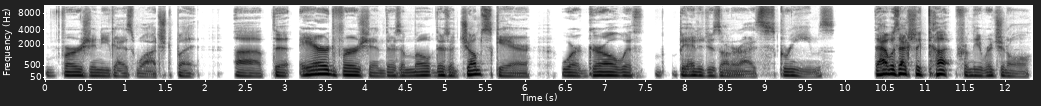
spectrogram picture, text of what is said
version you guys watched but uh the aired version there's a mo there's a jump scare where a girl with bandages on her eyes screams that was actually cut from the original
